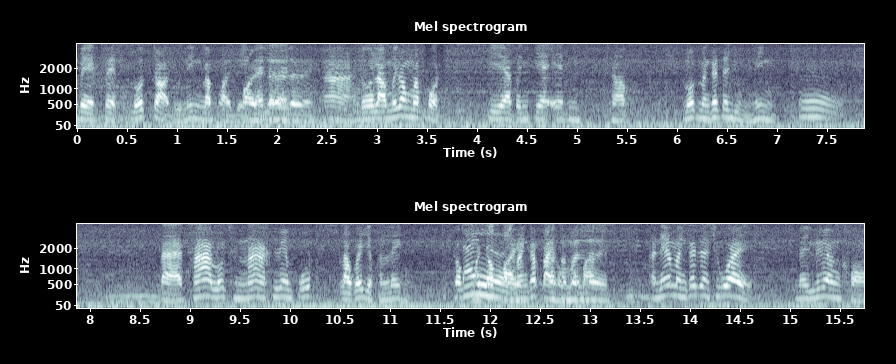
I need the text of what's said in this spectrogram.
เบรกเสร็จรถจอดอยู่นิ่งเราปล่อยเบรกปล่อยได้เลเลยยเลยอ่าโดยเราไม่ต้องมาปลดเกียร์เป็นเกียร์เอ็นครับรถมันก็จะอยู่นิ่งอืม แต่ถ้ารถคันหน้าเคลื่อนปุ๊บเราก็เหยียบคันเร่ง ก็ได้มันก็เลยไปมันก็ไปของมันเลยอืมอันเนี้ยมันก็จะช่วยในเรื่องของ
